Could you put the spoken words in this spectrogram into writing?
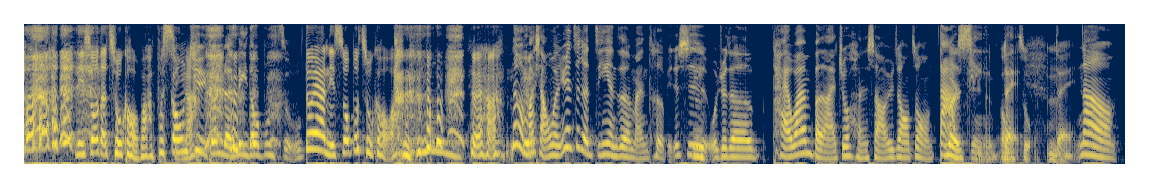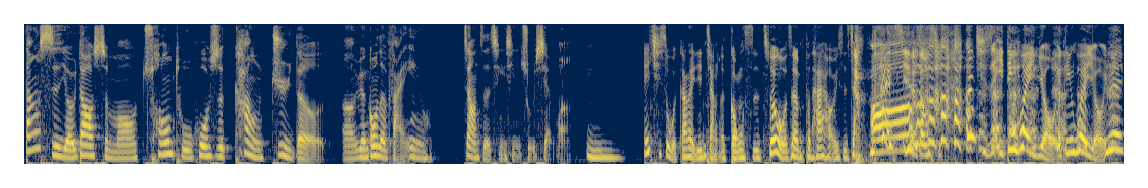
你说得出口吗？不行、啊，工具跟人力都不足。对啊，你说不出口啊。嗯、对啊，那我蛮想问，因为这个经验真的蛮特别，就是我觉得台湾本来就很少遇到这种大型工作。对，嗯、对，那当时有遇到什么冲突或是抗拒的呃员工的反应，这样子的情形出现吗？嗯。哎、欸，其实我刚刚已经讲了公司，所以我真的不太好意思讲太细的东西。Oh. 但其实一定会有，一定会有，因为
